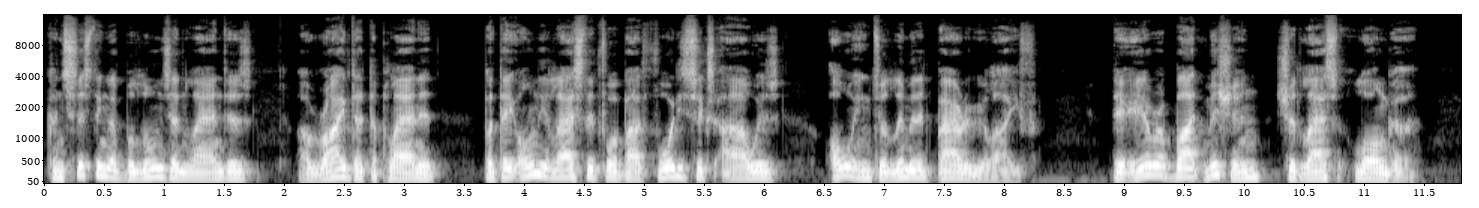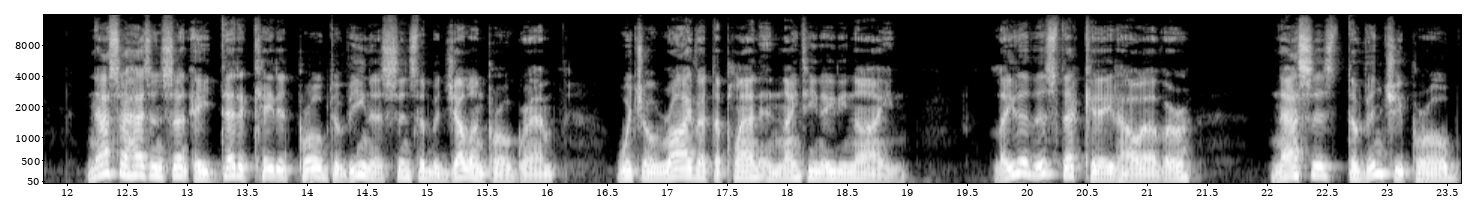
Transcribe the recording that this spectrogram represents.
consisting of balloons and landers, arrived at the planet, but they only lasted for about 46 hours owing to limited battery life. The Aerobot mission should last longer. NASA hasn't sent a dedicated probe to Venus since the Magellan program, which arrived at the planet in 1989. Later this decade, however, NASA's Da Vinci probe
